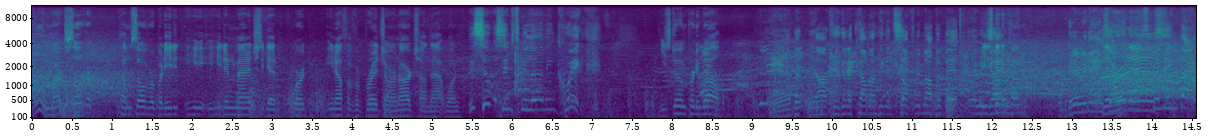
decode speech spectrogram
Oh, Mark Silver comes over, but he, did- he, he didn't manage to get work enough of a bridge or an arch on that one. This Silver seems to be learning quick. He's doing pretty well. Yeah, but Miyato's going to come, I think, and soften him up a bit. There we He's go. going to come. Here it is. There oh, it that is. Spinning back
